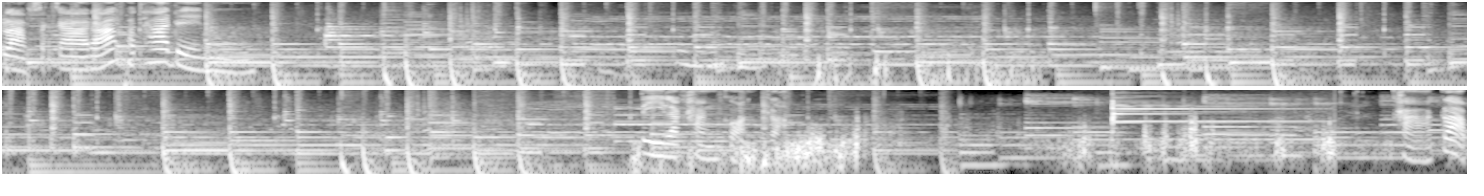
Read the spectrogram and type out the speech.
กราบสการะพระธาตุเรนู ตีละครังก่อนกลับ ขากลับ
